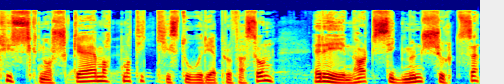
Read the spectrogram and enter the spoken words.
tysk-norske matematikkhistorieprofessoren Reinhard Sigmund Schultze.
